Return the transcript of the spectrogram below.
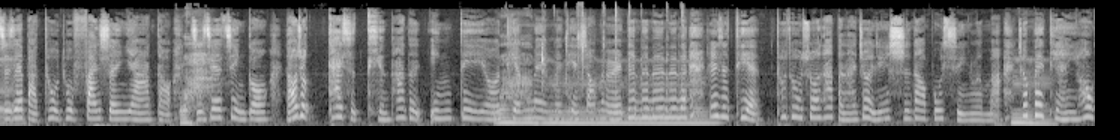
直接。直接把兔兔翻身压倒，直接进攻，然后就开始舔她的阴蒂哦，舔妹妹，舔小妹妹，对对对对对，就一直舔。兔兔说他本来就已经湿到不行了嘛，就被舔以后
